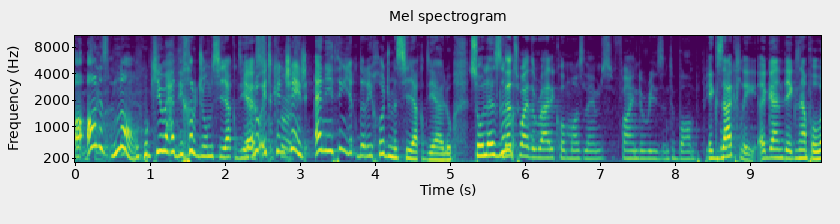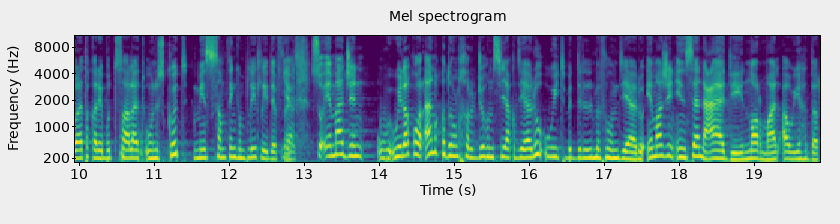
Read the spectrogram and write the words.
honest no كي واحد يخرجوا من السياق ديالو it can change anything يقدر يخرج من السياق ديالو so لازم That's why the radical Muslims find a reason to bomb people. Exactly. Again, the example ولا تقربوا الصلاة ونسكت means something completely different. Yes. So imagine ولا القرآن نقدروا نخرجوه من السياق ديالو ويتبدل المفهوم ديالو. Imagine إنسان عادي نورمال أو يهدر.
